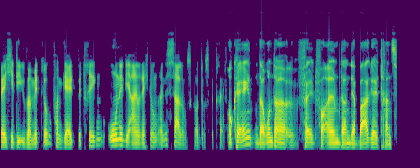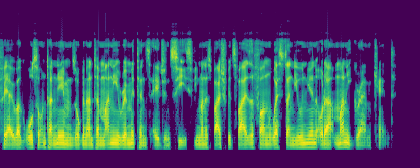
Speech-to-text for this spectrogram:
welche die Übermittlung von Geldbeträgen ohne die Einrichtung eines Zahlungskontos betreffen. Okay, darunter fällt vor allem dann der Bargeldtransfer über große Unternehmen, sogenannte Money Remittance Agencies, wie man es beispielsweise von Western Union oder MoneyGram kennt.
